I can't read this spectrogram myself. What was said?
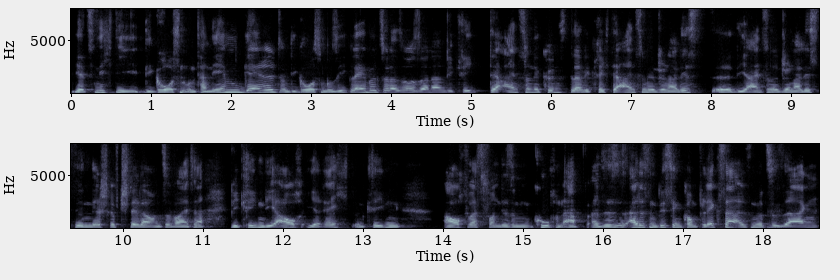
jetzt nicht die die großen Unternehmen Geld und die großen Musiklabels oder so, sondern wie kriegt der einzelne Künstler, wie kriegt der einzelne Journalist, äh, die einzelne Journalistin, der Schriftsteller und so weiter, wie kriegen die auch ihr Recht und kriegen auch was von diesem Kuchen ab. Also es ist alles ein bisschen komplexer, als nur zu mhm. sagen,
